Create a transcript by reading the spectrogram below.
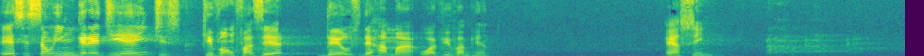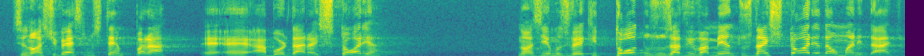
esses são ingredientes que vão fazer Deus derramar o avivamento. É assim. Se nós tivéssemos tempo para é, é, abordar a história, nós íamos ver que todos os avivamentos na história da humanidade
